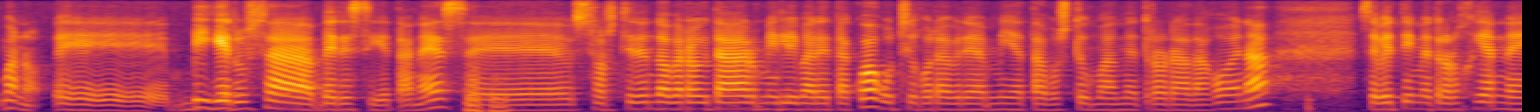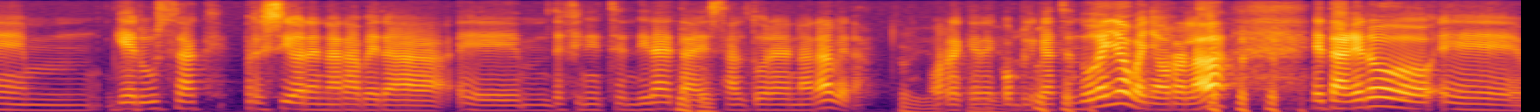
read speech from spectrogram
bueno, e, bi geruza berezietan, ez? Uh -huh. e, sortziren doa berroita milibaretakoa, gutxi gora bere mi eta bosteun bat metrora dagoena, ze beti metrologian e, geruzak presioaren arabera e, definitzen dira eta ez altuaren arabera. Horrek ere komplikatzen du gehiago, baina horrela da. Eta gero e,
